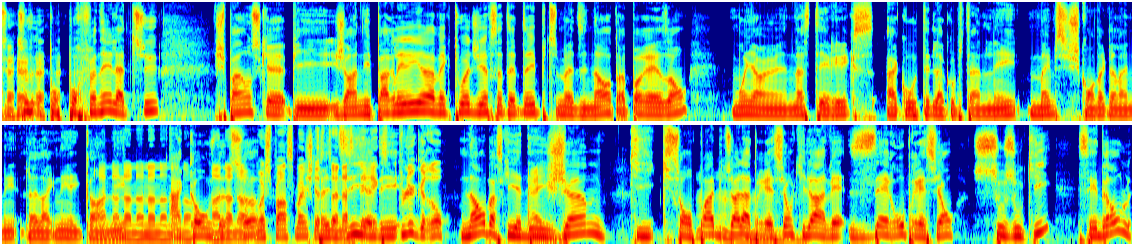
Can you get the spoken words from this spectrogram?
tu- tu- pour, pour finir là-dessus, je pense que. Puis j'en ai parlé avec toi, Jeff, cet été, puis tu m'as dit non, t'as pas raison. Moi, il y a un Astérix à côté de la Coupe Stanley, même si je suis content que le Lightning, ait gagné. Ah, non, non, non, non, non. à cause Ah, de ça. Moi, je pense même que c'est un Astérix plus gros. Non, parce qu'il y a des jeunes qui qui sont pas habitués à la pression, qui là avaient zéro pression. Suzuki, c'est drôle.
